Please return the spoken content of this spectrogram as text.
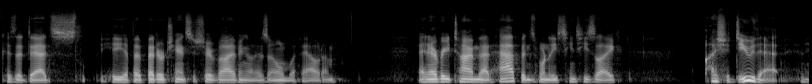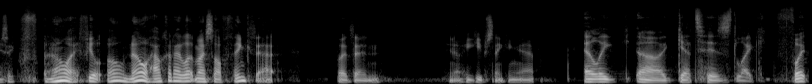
because the dad's he have a better chance of surviving on his own without him. And every time that happens one of these scenes he's like i should do that. And he's like no i feel oh no how could i let myself think that? But then you know he keeps thinking that. Ellie uh, gets his like foot.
